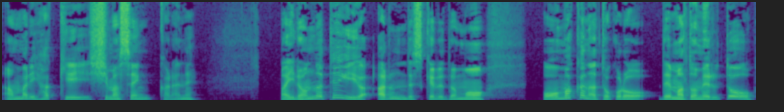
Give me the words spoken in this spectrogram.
あんまりはっきりしませんからね。まあ、いろんな定義があるんですけれども、大まかなところでまとめると、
